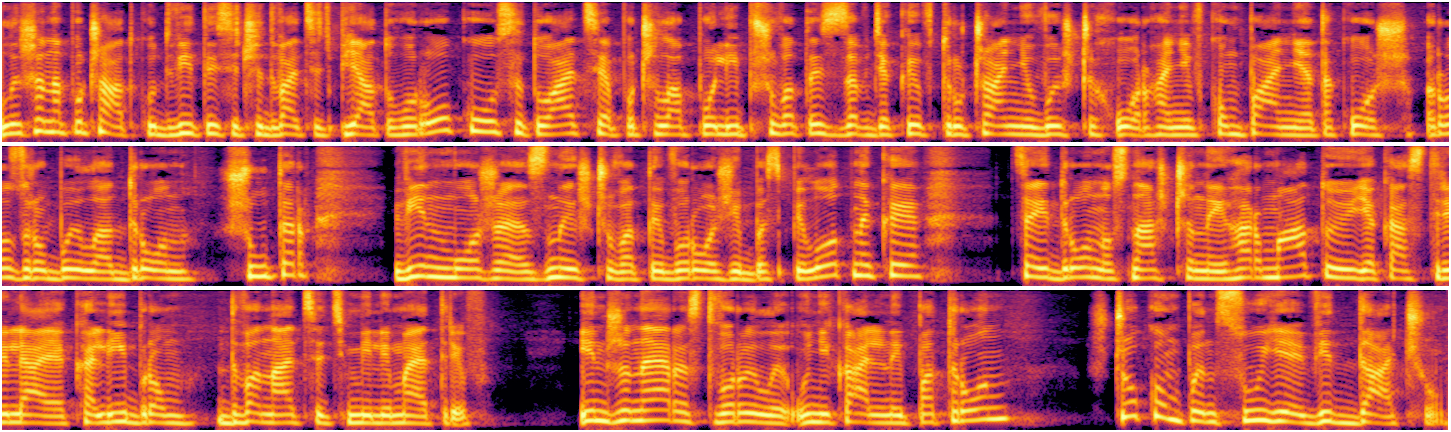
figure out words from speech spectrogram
Лише на початку 2025 року ситуація почала поліпшуватись завдяки втручанню вищих органів. Компанія також розробила дрон-шутер. Він може знищувати ворожі безпілотники. Цей дрон оснащений гарматою, яка стріляє калібром 12 мм. Інженери створили унікальний патрон, що компенсує віддачу.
